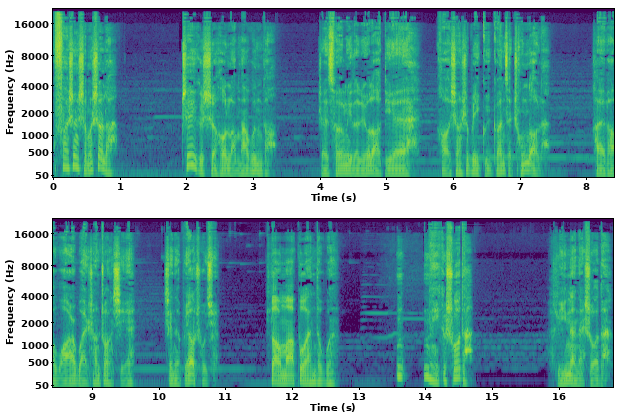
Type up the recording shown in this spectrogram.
发生什么事了？这个时候，老妈问道：“这村里的刘老爹好像是被鬼棺材冲到了，害怕娃儿晚上撞邪，现在不要出去。”老妈不安的问：“嗯，哪个说的？”李奶奶说的。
